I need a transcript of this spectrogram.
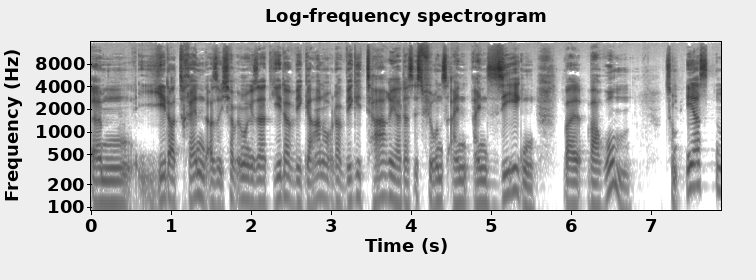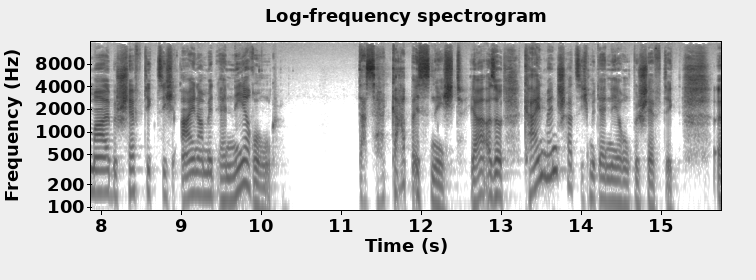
Ähm, jeder Trend, also ich habe immer gesagt, jeder Veganer oder Vegetarier, das ist für uns ein, ein Segen. Weil warum? Zum ersten Mal beschäftigt sich einer mit Ernährung. Das gab es nicht. Ja, also kein Mensch hat sich mit Ernährung beschäftigt. Äh,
